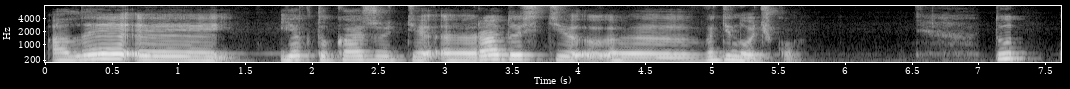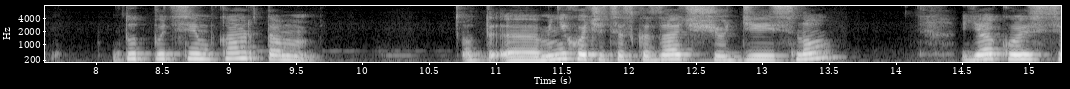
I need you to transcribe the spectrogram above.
але, е, як то кажуть, радость в одиночку. Тут, тут по цим картам, от, мені хочеться сказати, що дійсно якось.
